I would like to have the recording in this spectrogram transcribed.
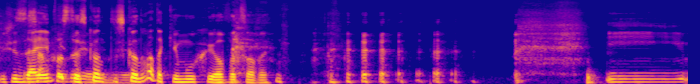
To się zajebiste, skąd, skąd ma takie muchy owocowe? I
